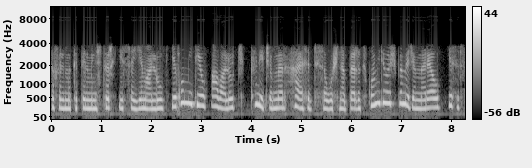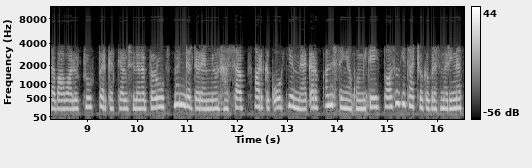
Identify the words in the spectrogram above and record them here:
ክፍል ምክትል ሚኒስትር ይሰየማሉ። የኮሚቴው አባሎች ከኔ ጭምር ሀያ ስድስት ሰዎች ነበርን። ኮሚቴዎች በመጀመሪያው የስብሰባ አባሎቹ በርከት ያሉ ስለነበሩ መንደርደሪያ የሚሆን ሀሳብ አርቅቆ የሚያቀርብ አነስተኛ ኮሚቴ በአቶ ጌታቸው ክብረት መሪነት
